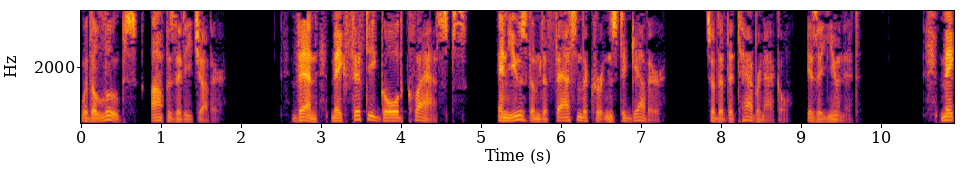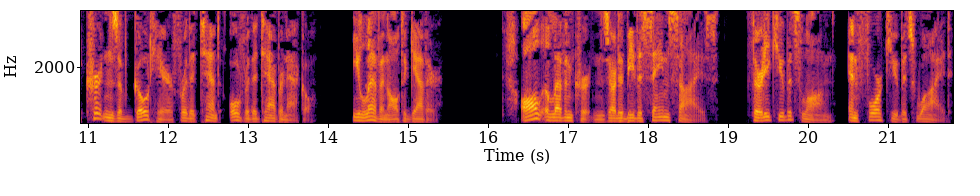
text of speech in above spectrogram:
with the loops opposite each other. Then make 50 gold clasps and use them to fasten the curtains together so that the tabernacle is a unit. Make curtains of goat hair for the tent over the tabernacle 11 altogether. All 11 curtains are to be the same size 30 cubits long and 4 cubits wide.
